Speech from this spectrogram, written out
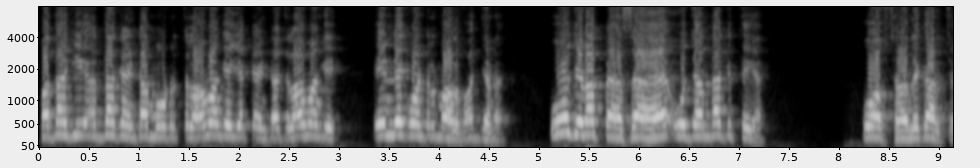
ਪਤਾ ਕੀ, ਅੱਧਾ ਘੰਟਾ ਮੋਟਰ ਚਲਾਵਾਂਗੇ ਜਾਂ ਘੰਟਾ ਚਲਾਵਾਂਗੇ, ਇੰਨੇ ਕੁਇੰਟਲ ਮਾਲ ਵੱਧ ਜਾਣਾ। ਉਹ ਜਿਹੜਾ ਪੈਸਾ ਹੈ, ਉਹ ਜਾਂਦਾ ਕਿੱਥੇ ਆ ਉਹ ਅਫਸਰਾਂ ਦੇ ਘਰ 'ਚ।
